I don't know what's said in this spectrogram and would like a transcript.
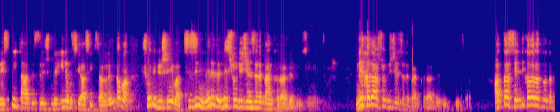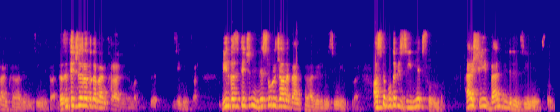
resmi tatil sürecinde yine bu siyasi iktidar döneminde ama şöyle bir şey var. Sizin nerede ne söyleyeceğinize de ben karar veririm zihniyeti var. Ne kadar söyleyeceğinize de ben karar veririm zihniyeti var. Hatta sendikalar adına da ben karar veririm zihniyeti var. Gazeteciler adına da ben karar veririm zihniyeti var. Bir gazetecinin ne soracağına ben karar veririm zihniyeti var. Aslında burada bir zihniyet sorunu var. Her şeyi ben bilirim zihniyeti sorunu.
